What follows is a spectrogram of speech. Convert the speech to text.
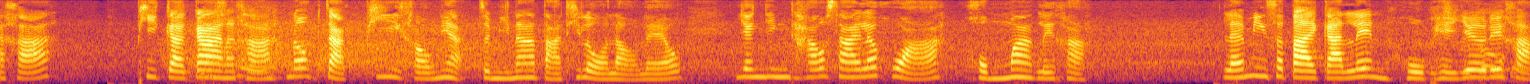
นะคะ พี่กาก้านะคะ นอกจากพี่เขาเนี่ยจะมีหน้าตาที่หล่อเหลาแล้ว ยังยิงเท้าซ้ายและขวาคมมากเลยค่ะ และมีสไตล์การเล่นโฮเพเยอร์ด้วยค่ะ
